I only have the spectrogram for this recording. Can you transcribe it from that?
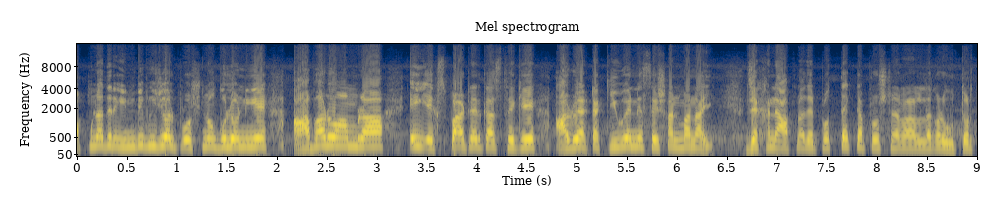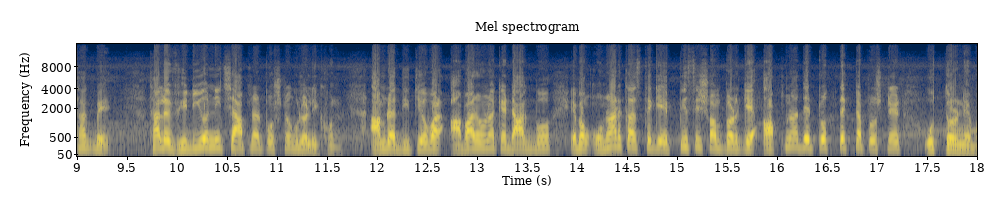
আপনাদের ইন্ডিভিজুয়াল প্রশ্নগুলো নিয়ে আবারও আমরা এই এক্সপার্টের কাছ থেকে আরও একটা কিউএনএ সেশন বানাই, যেখানে আপনাদের প্রত্যেকটা প্রশ্নের আলাদা করে উত্তর থাকবে। তাহলে ভিডিও নিচে আপনার প্রশ্নগুলো লিখুন। আমরা দ্বিতীয়বার আবার ওনাকে ডাকবো এবং ওনার কাছ থেকে এফপিসি সম্পর্কে আপনাদের প্রত্যেকটা প্রশ্নের উত্তর নেব।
